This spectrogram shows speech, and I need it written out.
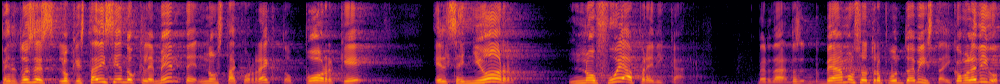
Pero entonces lo que está diciendo Clemente no está correcto, porque el Señor no fue a predicar, ¿verdad? Entonces veamos otro punto de vista. Y como le digo,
